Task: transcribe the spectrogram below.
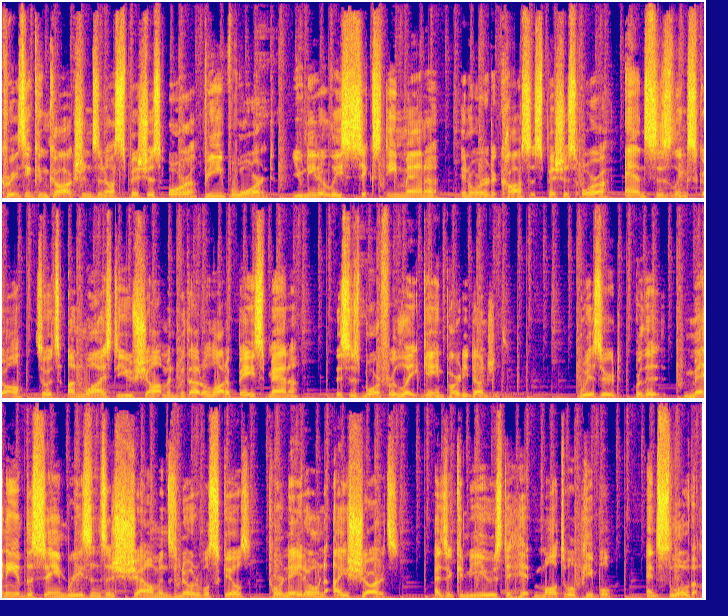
Crazy Concoctions, and Auspicious Aura. Be warned, you need at least 60 mana in order to cast Auspicious Aura and Sizzling Skull, so it's unwise to use Shaman without a lot of base mana. This is more for late game party dungeons. Wizard for the many of the same reasons as Shaman's notable skills, Tornado and Ice Shards, as it can be used to hit multiple people and slow them.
